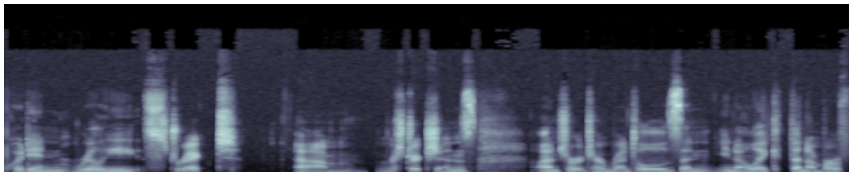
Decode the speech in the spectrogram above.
put in really strict um, restrictions on short term rentals and, you know, like the number of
